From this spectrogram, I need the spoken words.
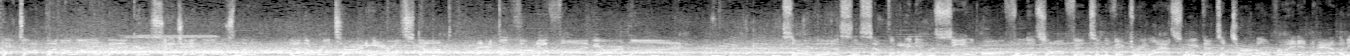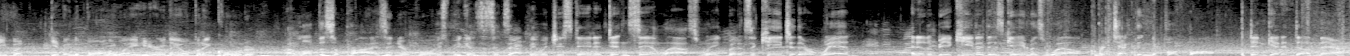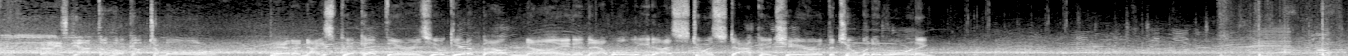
Picked off by the linebacker, C.J. Mosley. And the return here is stopped at the 35-yard line. So this is something we didn't see at all from this offense in the victory last week. That's a turnover. They didn't have any, but giving the ball away here in the opening quarter. I love the surprise in your voice because it's exactly what you stated. Didn't see it last week, but it was a key to their win. And it'll be a key to this game as well, protecting the football. Didn't get it done there. And he's got the hook up to Moore. And a nice pickup there as he'll get about nine, and that will lead us to a stoppage here at the two-minute warning.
